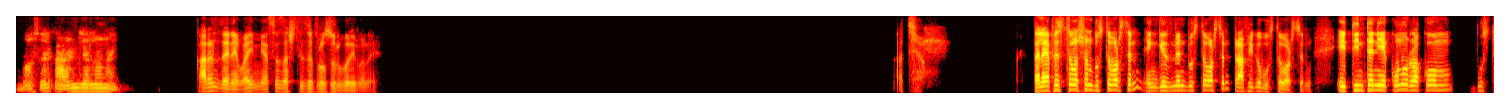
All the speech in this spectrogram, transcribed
বসের কারেন্ট গেল নাই। কারেন্ট যায় না ভাই মেসেজ আসতেছে প্রচুর পরিমাণে। আচ্ছা। তাহলে অ্যাপ ইনস্টলেশন বুঝতে পারছেন এঙ্গেজমেন্ট বুঝতে পারছেন ট্রাফিকও বুঝতে পারছেন। এই তিনটা নিয়ে কোনো রকম বুঝতে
